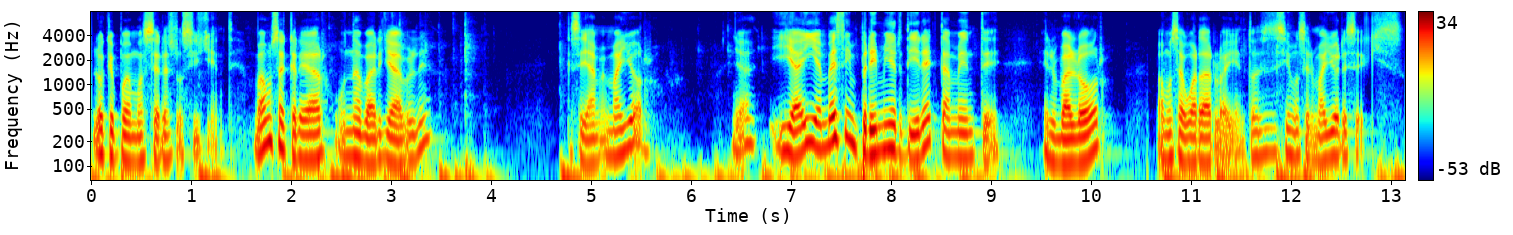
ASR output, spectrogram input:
lo que podemos hacer es lo siguiente. Vamos a crear una variable que se llame mayor. ¿ya? Y ahí, en vez de imprimir directamente el valor, vamos a guardarlo ahí. Entonces decimos el mayor es x.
